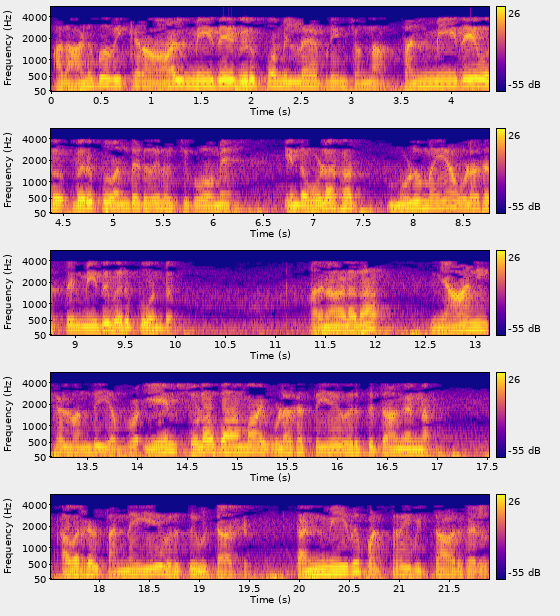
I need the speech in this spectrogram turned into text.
அதை அனுபவிக்கிற ஆள் மீதே விருப்பம் இல்லை அப்படின்னு சொன்னா தன் மீதே ஒரு வெறுப்பு வந்துடுதுன்னு வச்சுக்குவோமே. இந்த உலக முழுமைய உலகத்தின் மீது வெறுப்பு வந்தது. அதனாலதான் ஞானிகள் வந்து எவ்வ ஏன் சுலபமா உலகத்தையே வெறுத்துட்டாங்கன்னா அவர்கள் தன்னையே வெறுத்து விட்டார்கள். தன் மீது பற்றை விட்டார்கள்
